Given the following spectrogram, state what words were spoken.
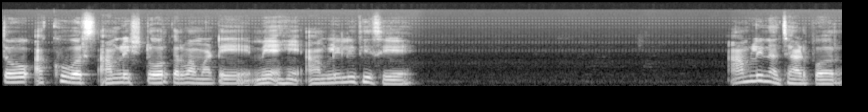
તો આખું વર્ષ આંબલી સ્ટોર કરવા માટે મેં અહીં આંબલી લીધી છે. આંબલીના ઝાડ પર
